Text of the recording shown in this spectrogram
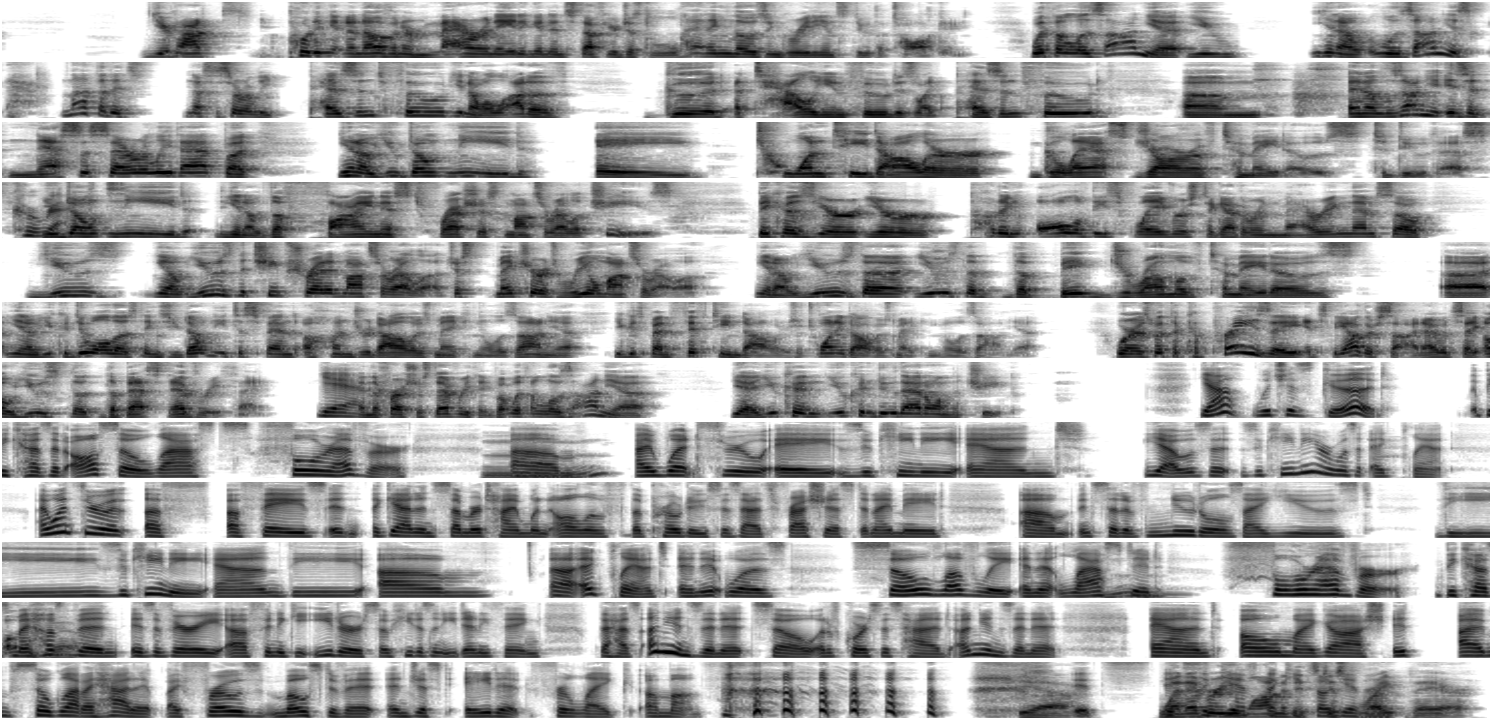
you're not putting it in an oven or marinating it and stuff. You're just letting those ingredients do the talking. With a lasagna, you you know, lasagna's not that it's necessarily peasant food. You know, a lot of good Italian food is like peasant food. Um, and a lasagna isn't necessarily that, but you know, you don't need a $20 glass jar of tomatoes to do this. Correct. You don't need, you know, the finest, freshest mozzarella cheese because you're, you're putting all of these flavors together and marrying them. So use, you know, use the cheap shredded mozzarella. Just make sure it's real mozzarella. You know, use the, use the, the big drum of tomatoes. Uh, you know, you could do all those things. You don't need to spend $100 making a lasagna. You could spend $15 or $20 making a lasagna. Whereas with the caprese, it's the other side. I would say, oh, use the, the best everything Yeah. and the freshest everything. But with a lasagna, yeah, you can, you can do that on the cheap. yeah, which is good because it also lasts forever. Um, Mhm. I went through a zucchini and yeah, was it zucchini or was it eggplant? I went through a, a f- a phase in, again in summertime when all of the produce is at its freshest, and I made um, instead of noodles, I used the zucchini and the um, uh, eggplant, and it was so lovely, and it lasted Mm. forever because Oh, my yeah. husband is a very uh, finicky eater, so he doesn't eat anything that has onions in it. So, and of course, this had onions in it, and oh my gosh, it. I'm so glad I had it. I froze most of it and just ate it for like a month. Yeah. it's Whenever it's you want it, it's just giving. right there.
